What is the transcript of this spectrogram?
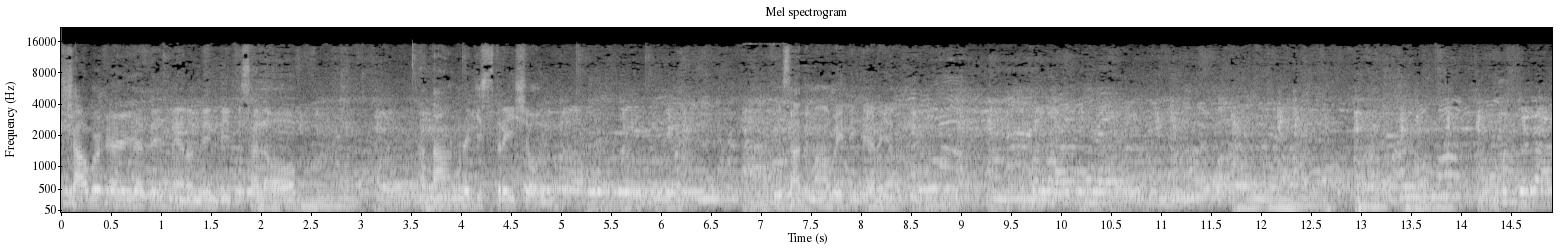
shower area din meron din dito sa loob. At ang registration. Sa ating mga waiting area. Marami pa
